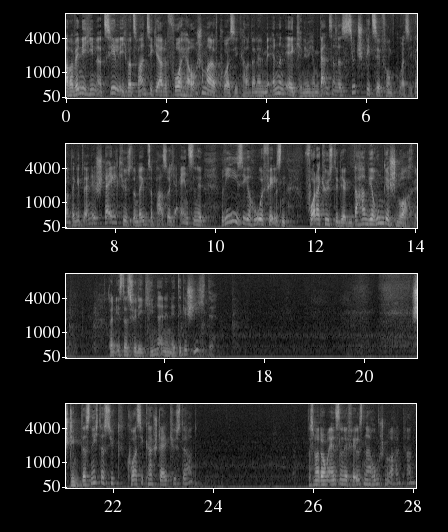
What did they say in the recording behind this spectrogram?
Aber wenn ich Ihnen erzähle, ich war 20 Jahre vorher auch schon mal auf Korsika und an einer anderen Ecke, nämlich am ganz an der Südspitze von Korsika, und da gibt es eine Steilküste und da gibt es ein paar solche einzelne, riesige, hohe Felsen vor der Küste direkt. Da haben wir rumgeschnorchelt. Dann ist das für die Kinder eine nette Geschichte. Stimmt das nicht, dass Südkorsika Steilküste hat? Dass man da um einzelne Felsen herumschnorcheln kann?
